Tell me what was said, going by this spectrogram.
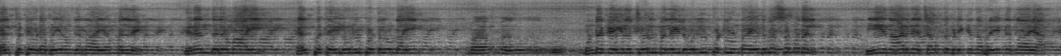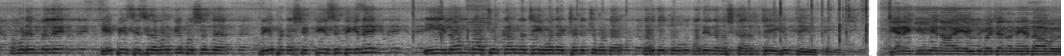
കൽപ്പറ്റയുടെ പ്രിയങ്കരനായ എം എൽ എ നിരന്തരമായി കൽപ്പറ്റയിൽ ഉരുൾപൊട്ടലുണ്ടായി. മുണ്ടക്കൈയിൽ ചൂരൽമലയിൽ ഉരുൾപ്പെട്ടുണ്ടായ ദിവസം മുതൽ ഈ നാടിനെ ചേർത്ത് പിടിക്കുന്ന പ്രിയങ്കരനായ നമ്മുടെ M L A K P C സിയുടെ വർക്കിംഗ് പ്രസിഡന്റ് പ്രിയപ്പെട്ട സിറ്റി സിദ്ദിഖിനെ ഈ ലോങ് മാർച്ച് ഉദ്ഘാടനം ചെയ്യുവാനായി ക്ഷണിച്ചുകൊണ്ട് നിർത്തുന്നു. നന്ദി നമസ്കാരം. ജയ് ഹിന്ദ് ജയ് ജനകീയനായ യുവജന നേതാവ്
